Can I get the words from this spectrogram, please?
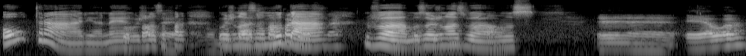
outra área, né? hoje Total- nós vamos é, falar. vamos hoje mudar nós vamos a mudar. né? Vamos, Então, hoje nós vamos. É, ela,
